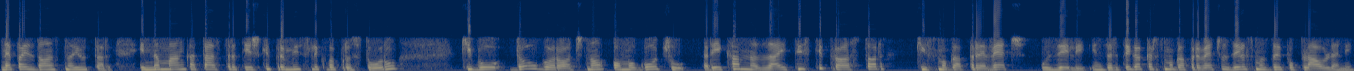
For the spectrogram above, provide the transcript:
ne pa iz danes na jutr. In nam manjka ta strateški premislek v prostoru, ki bo dolgoročno omogočil rekam nazaj tisti prostor, ki smo ga preveč vzeli. In zaradi tega, ker smo ga preveč vzeli, smo zdaj poplavljeni.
